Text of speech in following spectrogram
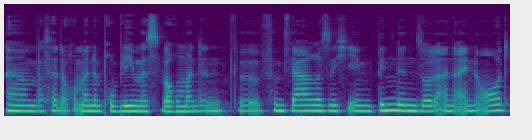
ähm, was halt auch immer ein Problem ist, warum man dann für fünf Jahre sich eben binden soll an einen Ort,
